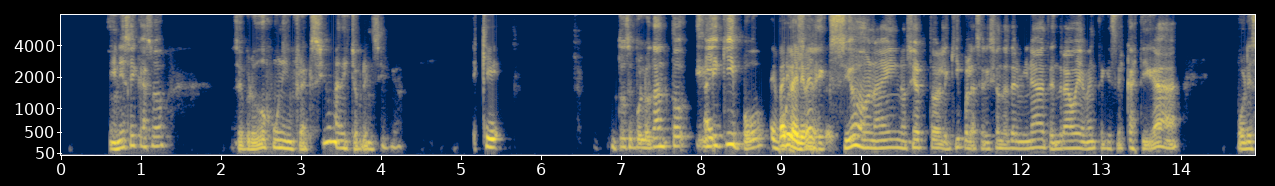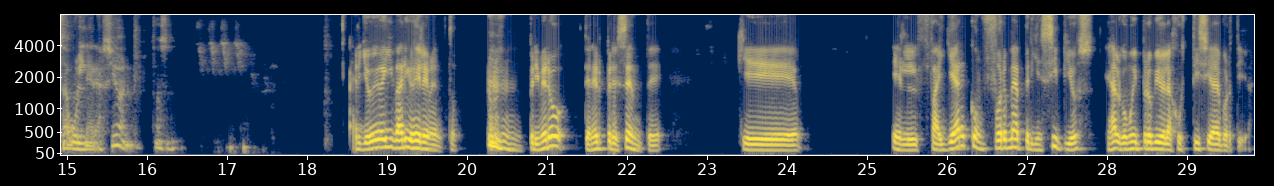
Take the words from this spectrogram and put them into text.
en ese caso se produjo una infracción a dicho principio. Es que... Entonces, por lo tanto, el equipo, la selección ahí, ¿no es cierto? El equipo, la selección determinada tendrá obviamente que ser castigada por esa vulneración. Entonces... Yo veo ahí varios elementos. Primero, tener presente que el fallar conforme a principios es algo muy propio de la justicia deportiva.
